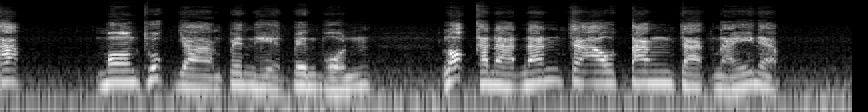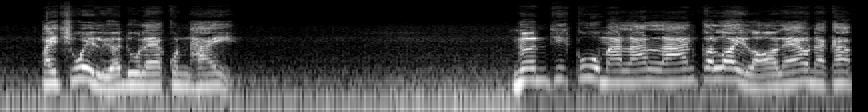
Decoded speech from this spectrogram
ครับ มองทุกอย่างเป็นเหตุเป็นผล ล็อกขนาดนั้นจะเอาตังจากไหนเนี่ย ไปช่วยเหลือดูแลคนไทย เงินที่กู้มาล้านล้านก็ล่อยหลอแล้วนะครับ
